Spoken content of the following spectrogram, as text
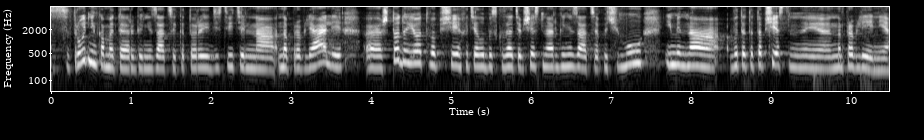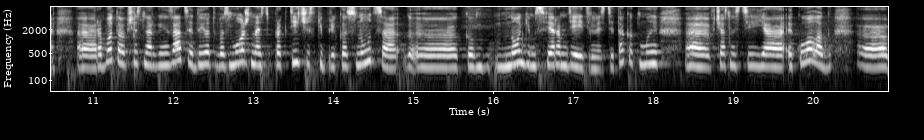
сотрудникам этой организации, которые действительно направляли, что дает вообще, я хотела бы сказать, общественная организация, почему именно вот это общественное направление. Работа в общественной организации дает возможность возможность практически прикоснуться э, к многим сферам деятельности. Так как мы, э, в частности, я эколог э,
